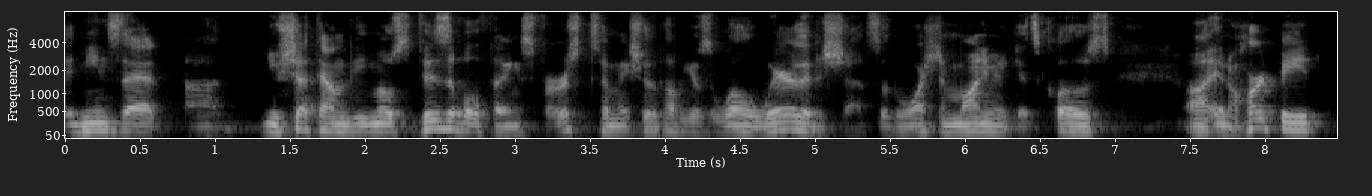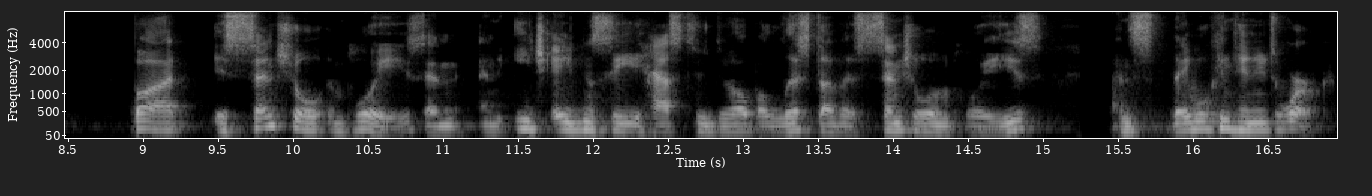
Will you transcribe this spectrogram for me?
It means that uh, you shut down the most visible things first to make sure the public is well aware that it's shut. So the Washington Monument gets closed uh, in a heartbeat. But essential employees, and and each agency has to develop a list of essential employees and they will continue to work,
